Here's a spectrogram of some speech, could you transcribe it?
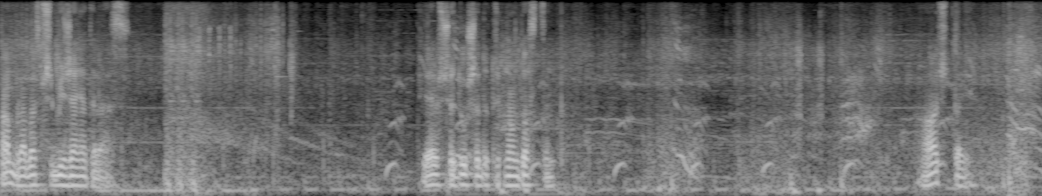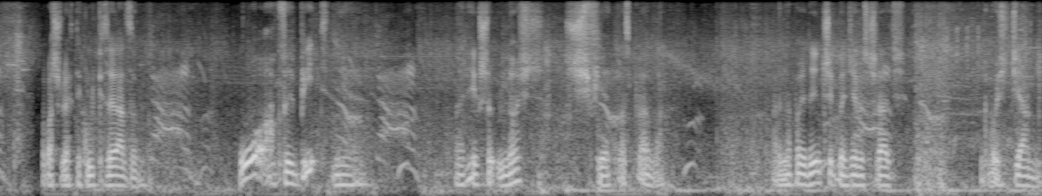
Dobra, bez przybliżenia teraz. Pierwsze dusze, do których mam dostęp. Chodź tutaj. Zobaczymy, jak te kulki zaradzą. Ło, wybitnie. Największą ilość? Świetna sprawa. Ale na pojedynczych będziemy strzelać gwoździami.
